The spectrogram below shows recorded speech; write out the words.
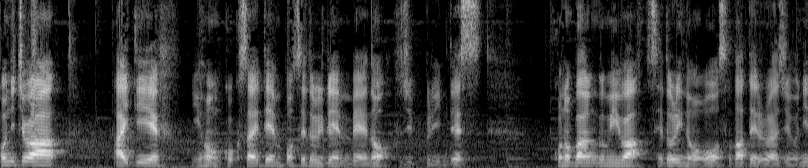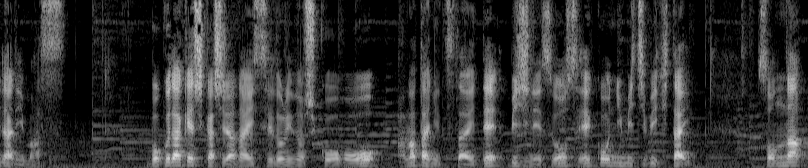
こんにちは。ITF 日本国際店舗セドリ連盟のフジップリンです。この番組はセドリ脳を育てるラジオになります。僕だけしか知らないセドリの思考法をあなたに伝えてビジネスを成功に導きたい。そんな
